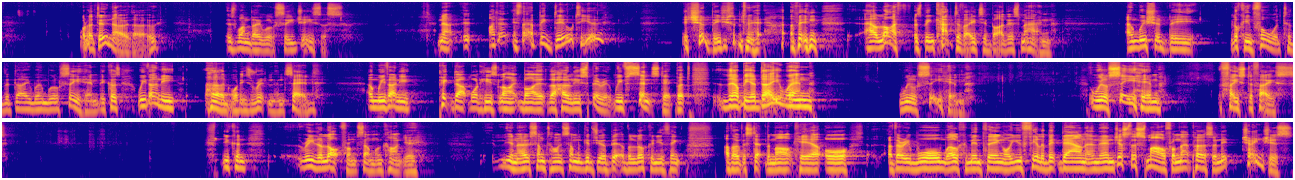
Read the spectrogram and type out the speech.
What I do know, though, is one day we'll see Jesus. Now, is that a big deal to you? It should be, shouldn't it? I mean, our life has been captivated by this man. And we should be looking forward to the day when we'll see him because we've only heard what he's written and said, and we've only picked up what he's like by the Holy Spirit. We've sensed it, but there'll be a day when we'll see him. We'll see him face to face. You can read a lot from someone, can't you? You know, sometimes someone gives you a bit of a look and you think, I've overstepped the mark here, or a very warm, welcoming thing, or you feel a bit down, and then just a smile from that person, it changes.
